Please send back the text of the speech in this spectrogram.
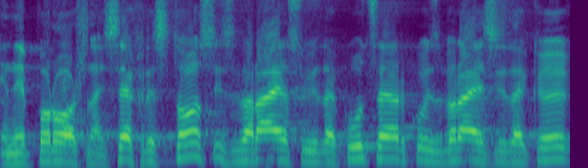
і непорожна. І це Христос і збирає свою таку церкву, і збирає свій таких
